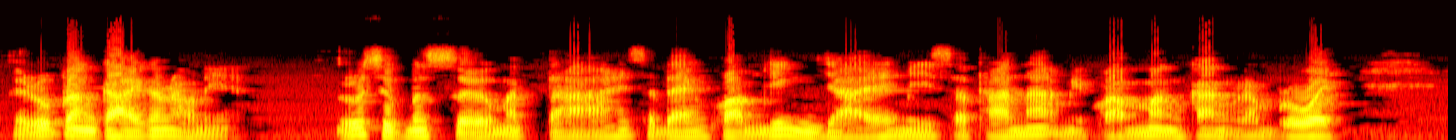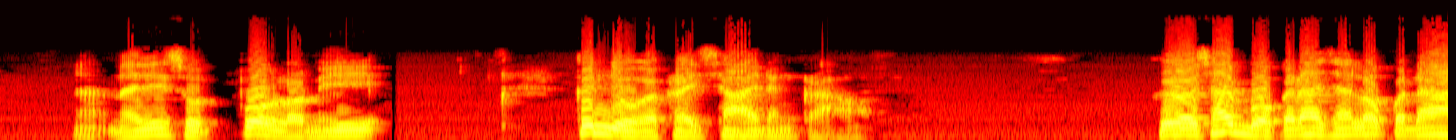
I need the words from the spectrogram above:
เป็นรูปร่างกายของเราเนี่ย รู้สึกมันเสริมอัตตาให้แสดงความยิ่งใหญ่ มีสถานะมีความมั่งคั่งร่ำรวยนะในที่สุดพวกเหล่านี้ ขึ้นอยู่กับใครใช้ดังกล่าว คือเราใช้บวกก็ได้ใช้ลบก็ได้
